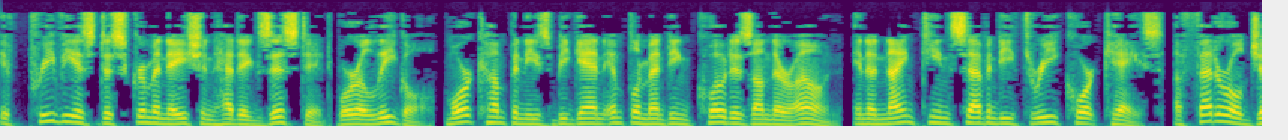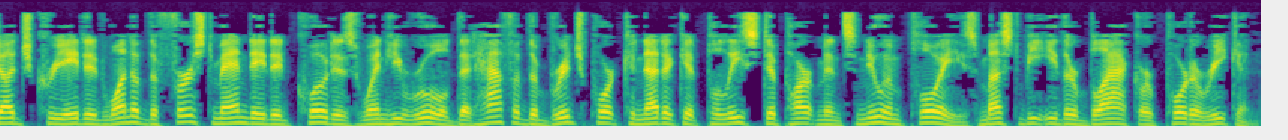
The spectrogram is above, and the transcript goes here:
if previous discrimination had existed were illegal. More companies began implementing quotas on their own. In a 1973 court case, a federal judge created one of the first mandated quotas when he ruled that half of the Bridgeport, Connecticut Police Department's new employees must be either black or Puerto Rican.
